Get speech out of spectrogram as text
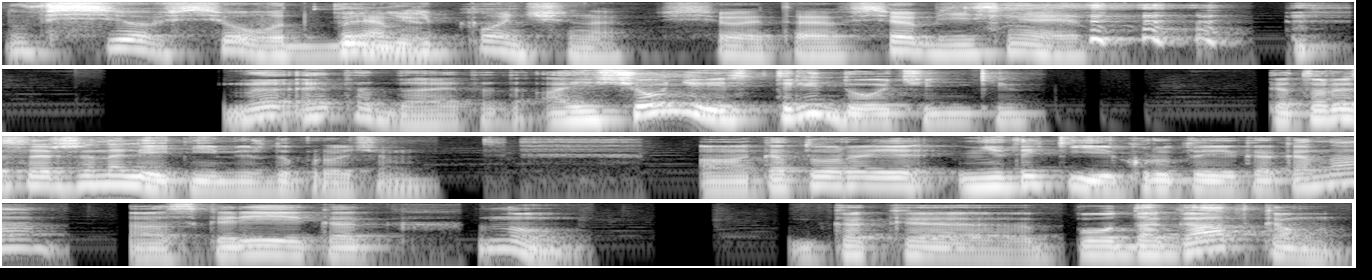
Ну все, все, вот прям денег. япончина. Все это, все объясняет. Ну, это да, это да. А еще у нее есть три доченьки, которые совершеннолетние, между прочим. а, Которые не такие крутые, как она, а скорее как, ну, как э, по догадкам,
